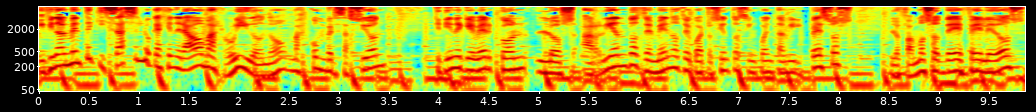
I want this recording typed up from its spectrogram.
Y finalmente, quizás es lo que ha generado más ruido, ¿no? Más conversación que tiene que ver con los arriendos de menos de 450 mil pesos, los famosos DFL2,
